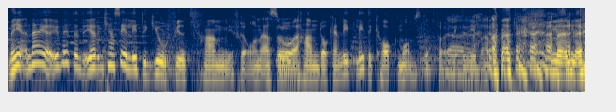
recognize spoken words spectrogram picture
men jag, nej, jag vet inte, jag kan se lite goofy ut framifrån, alltså Mm. handdockan, lite, lite kakmonstret för Ja, lite ja. vibbarna. men, eh,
